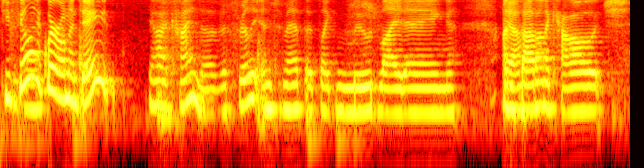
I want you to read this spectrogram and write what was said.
Do you feel like we're on a date? Yeah, kind of. It's really intimate. It's like mood lighting. I'm Yeah. sat on a couch.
